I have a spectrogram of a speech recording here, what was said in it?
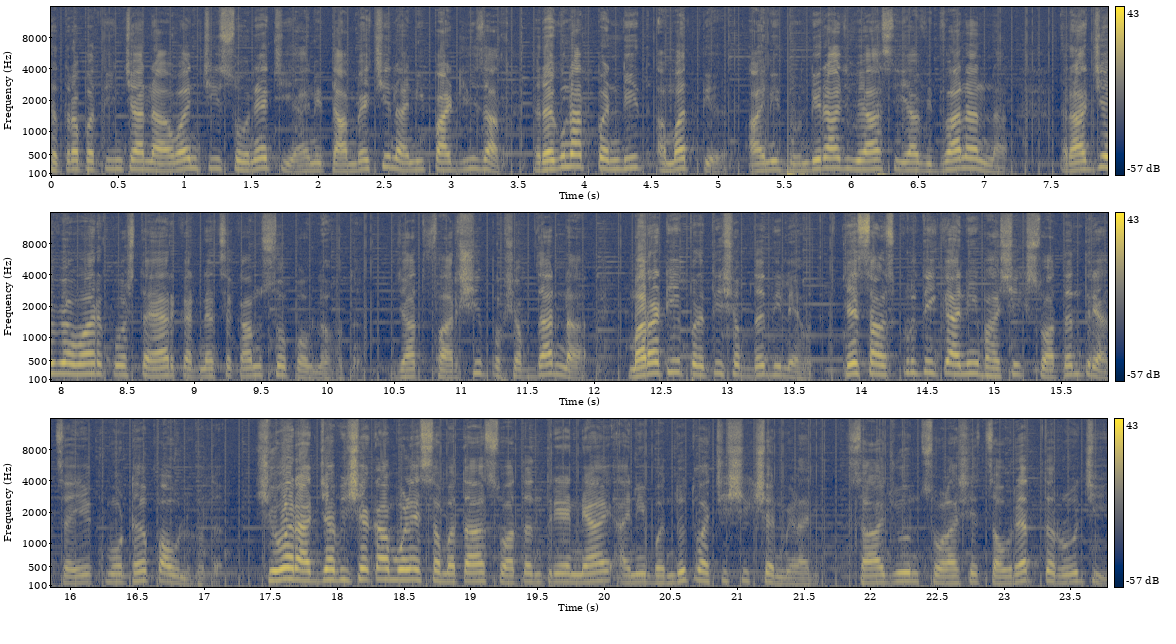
छत्रपतींच्या नावांची सोन्याची आणि तांब्याची नाणी पाडली जात. रघुनाथ पंडित अमात्य आणि धुंडीराज व्यास या विद्वानांना राज्य व्यवहार कोश तयार करण्याचं काम सोपवलं होतं ज्यात फारशी प- शब्दांना मराठी प्रतिशब्द दिले होते. हे सांस्कृतिक आणि भाषिक स्वातंत्र्याचं एक मोठं पाऊल होतं. शिवराज्याभिषेकामुळे समता स्वातंत्र्य न्याय आणि बंधुत्वाची शिक्षण मिळाली. सहा जून सोळाशे चौऱ्याहत्तर रोजी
